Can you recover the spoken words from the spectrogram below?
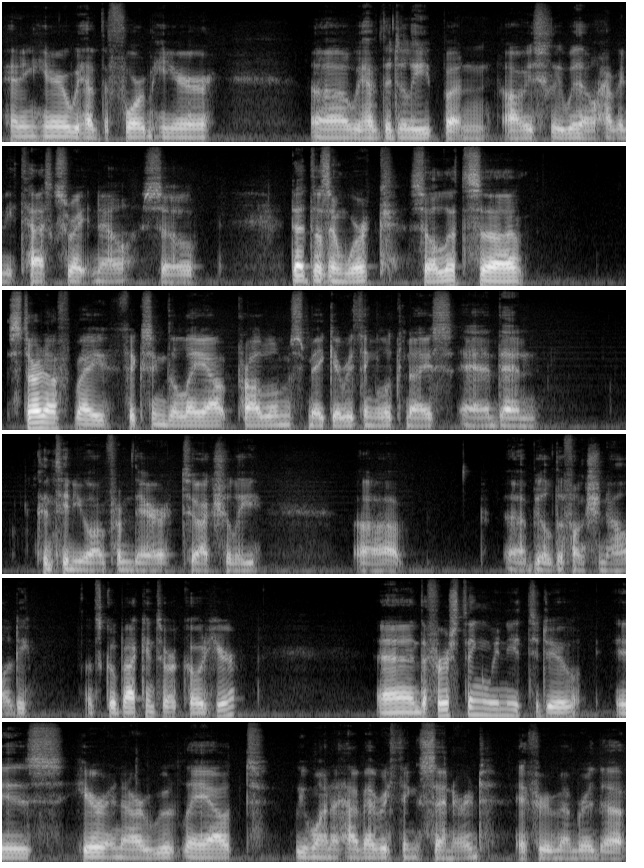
heading here, we have the form here, uh, we have the delete button. Obviously, we don't have any tasks right now, so that doesn't work. So let's uh, start off by fixing the layout problems, make everything look nice, and then continue on from there to actually uh, uh, build the functionality. Let's go back into our code here. And the first thing we need to do is here in our root layout, we want to have everything centered, if you remember the,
